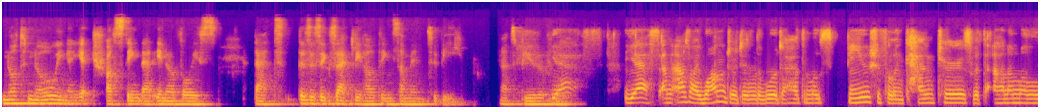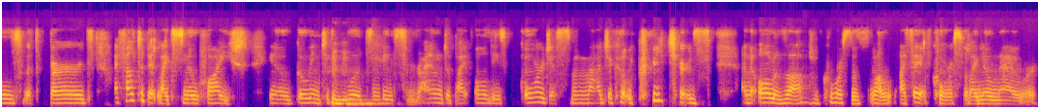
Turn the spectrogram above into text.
not knowing and yet trusting that inner voice that this is exactly how things are meant to be. That's beautiful. Yes Yes, and as I wandered in the wood, I had the most beautiful encounters with animals, with birds. I felt a bit like Snow White, you know, going to the mm-hmm. woods and being surrounded by all these gorgeous, magical creatures. And all of that, of course, is well, I say of course, but I know now, or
